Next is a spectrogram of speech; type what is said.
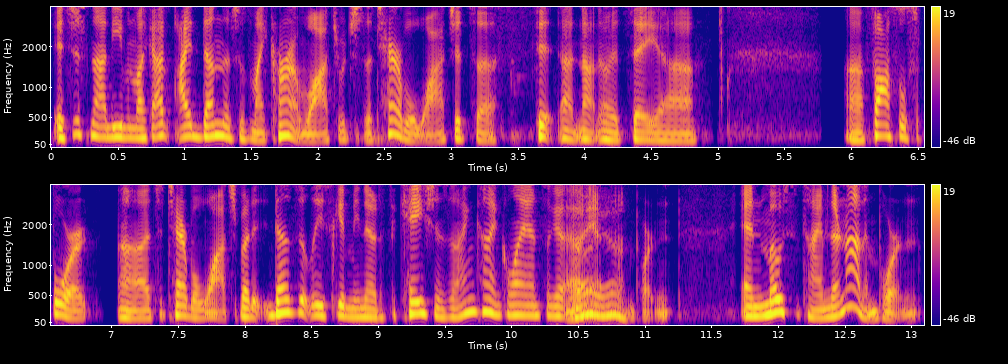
it's just not even like I've, I've done this with my current watch, which is a terrible watch. It's a fit, uh, not no, it's a uh, uh, Fossil Sport. Uh, it's a terrible watch, but it does at least give me notifications, and I can kind of glance and go, "Oh, oh yeah, yeah. important." And most of the time, they're not important.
